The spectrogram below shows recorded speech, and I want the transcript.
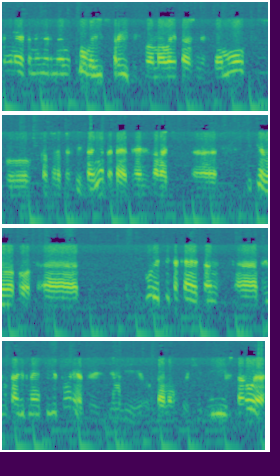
понимаю, это, наверное, вот новый вид строительства малоэтажных домов, э, который по всей стране пытаются реализовать. Э, и первый вопрос. Будет ли какая-то приусадебная территория, то есть земли в данном случае? И второе,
